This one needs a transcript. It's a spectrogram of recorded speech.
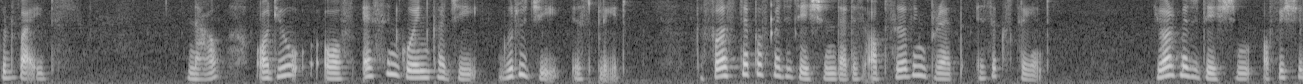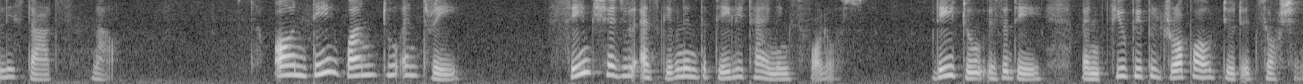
good vibes. Now, audio of S.N. Goenka ji Guruji is played. The first step of meditation, that is observing breath, is explained. Your meditation officially starts now. On day 1, 2, and 3, same schedule as given in the daily timings follows. Day 2 is a day when few people drop out due to exhaustion.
